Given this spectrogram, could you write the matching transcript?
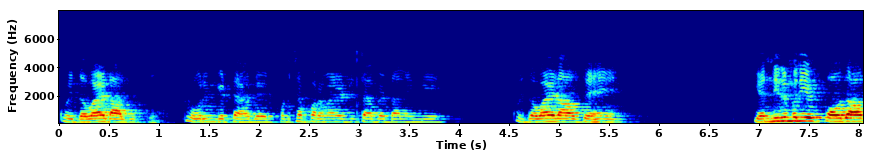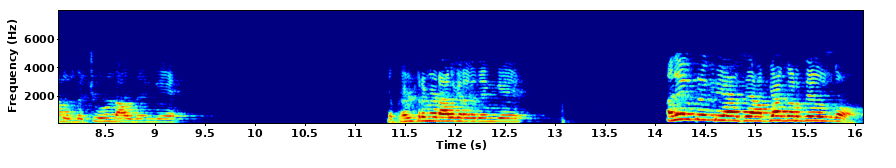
कोई दवाई डाल देते हैं। क्लोरीन के टैबलेट पटसा परमानेंट टैबलेट डालेंगे। कोई दवाई डालते हैं। या निर्मली एक पौधा तो उसका चूर्ण डाल देंगे। या फ़िल्टर में डाल के रख देंगे। अनेक प्रक्रिया से आप क्या करते हैं उसको?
